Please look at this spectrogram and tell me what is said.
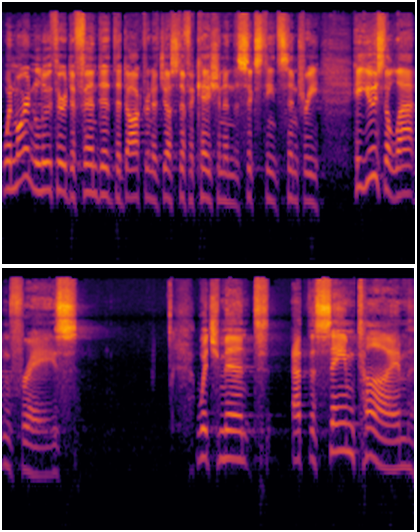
When Martin Luther defended the doctrine of justification in the 16th century, he used a Latin phrase which meant at the same time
